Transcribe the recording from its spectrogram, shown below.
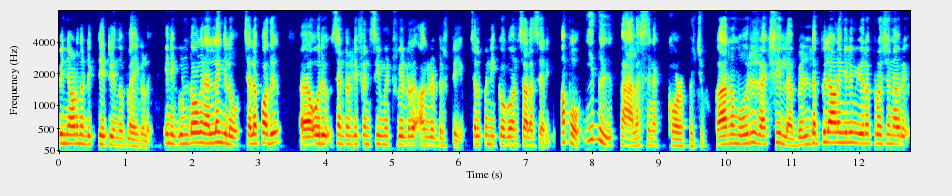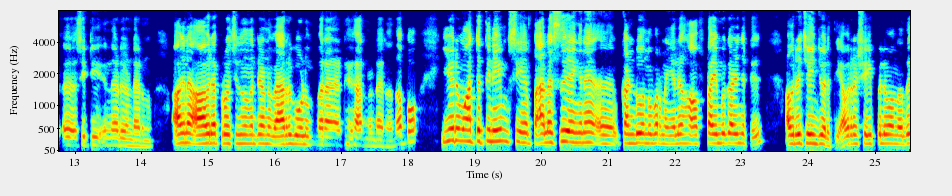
പിന്നെ അവിടെ നിന്ന് ഡിക്റ്റേറ്റ് ചെയ്യുന്നു പ്ലേകൾ ഇനി ഗുണ്ടോഗൻ അല്ലെങ്കിലോ ചിലപ്പോൾ അത് ഒരു സെൻട്രൽ ഡിഫൻസീവ് മിഡ്ഫീൽഡർ അങ്ങോട്ട് ഡ്രിഫ്റ്റ് ചെയ്യും. ചിലപ്പോൾ നിക്കോ ഗോൺസാലസ് ആയിരിക്കും. അപ്പോൾ ഇത് പാലസിനെ കുഴപ്പിച്ചു. കാരണം ഒരു രക്ഷയില്ല. ബിൽഡപ്പിലാണെങ്കിലും ഈ ഒരു അപ്രോച്ച് തന്നെ അവർ സിറ്റി നേടുകയുണ്ടായിരുന്നു. അങ്ങനെ ആ ഒരു അപ്രോച്ചിൽ നിന്നിട്ടാണ് വേറൊരു ഗോളും വരാനായിട്ട് കാരണം ഉണ്ടായിരുന്നത്. അപ്പോൾ ഈ ഒരു മാറ്റത്തിനെയും പാലസ് എങ്ങനെ കണ്ടു എന്ന് പറഞ്ഞു കഴിഞ്ഞാൽ ഹാഫ് ടൈം കഴിഞ്ഞിട്ട് അവർ ചേഞ്ച് വരുത്തി. അവരുടെ ഷേപ്പിൽ വന്നത്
